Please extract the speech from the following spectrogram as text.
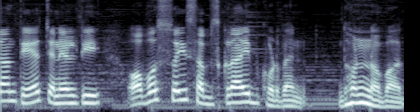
জানতে চ্যানেলটি অবশ্যই সাবস্ক্রাইব করবেন। ধন্যবাদ।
